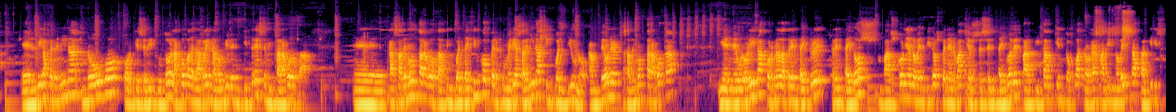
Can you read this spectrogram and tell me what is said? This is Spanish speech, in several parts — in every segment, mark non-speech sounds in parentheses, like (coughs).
En Liga Femenina no hubo porque se disputó la Copa de la Reina 2023 en Zaragoza. Eh, Casademón Zaragoza 55, Perfumerías Avenida 51, campeones Casademón Zaragoza y en Euroliga jornada 33, 32, Basconia 92, Fenerbahce 69, Partizan 104, Real Madrid 90, Zalgiris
